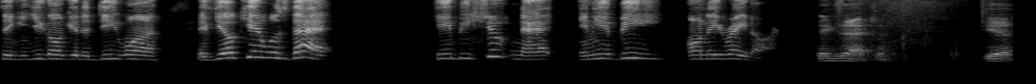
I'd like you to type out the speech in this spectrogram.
thinking you're gonna get a D1. If your kid was that, he'd be shooting that and he'd be on their radar. Exactly. Yeah.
